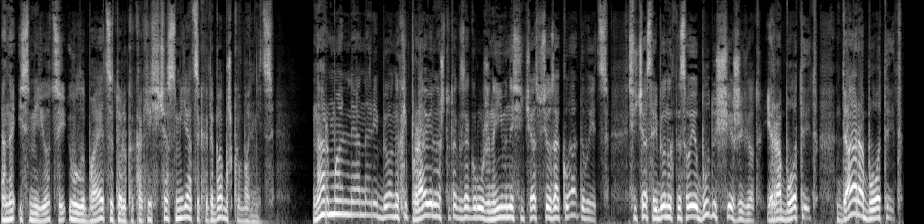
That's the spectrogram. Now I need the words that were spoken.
Она и смеется, и улыбается, только как ей сейчас смеяться, когда бабушка в больнице». Нормальный она ребенок, и правильно, что так загружено. Именно сейчас все закладывается. Сейчас ребенок на свое будущее живет и работает. Да, работает.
